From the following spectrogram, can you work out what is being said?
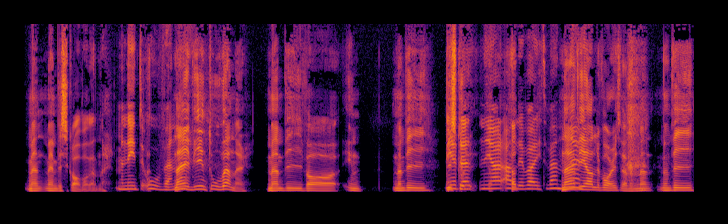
Men, men vi ska vara vänner. Men ni är inte ovänner? Nej, vi är inte ovänner. Men vi var in, men vi, ni, vi skulle- det- ni har aldrig varit vänner? Nej, vi har aldrig varit vänner. Men, men vi,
